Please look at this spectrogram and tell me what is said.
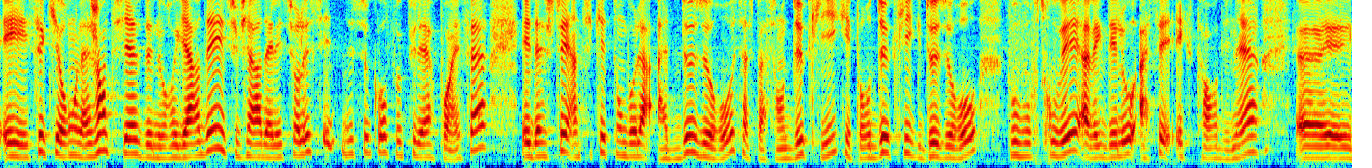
Et ceux qui auront la gentillesse de nous regarder, il suffira d'aller sur le site du secourspopulaire.fr et d'acheter un ticket de tombola à 2 euros. Ça se passe en deux clics. Et pour deux clics, 2 euros, vous vous retrouvez avec des lots assez extraordinaires. euh,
